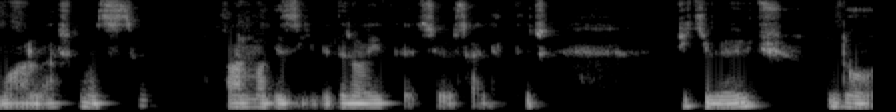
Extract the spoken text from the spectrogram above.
Buharlaşma ısısı parmak izi gibidir ayırt edici özelliktir. 2 ve 3 doğru.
